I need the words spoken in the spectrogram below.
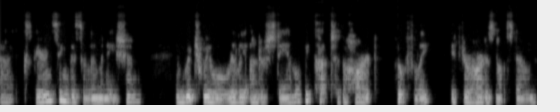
uh, experiencing this illumination in which we will really understand, We'll be cut to the heart, hopefully, if your heart is not stone.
